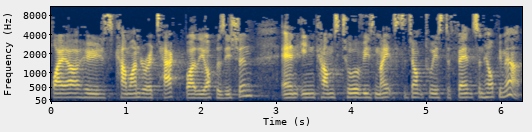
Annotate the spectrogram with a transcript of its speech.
player who's come under attack by the opposition, and in comes two of his mates to jump to his defence and help him out.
